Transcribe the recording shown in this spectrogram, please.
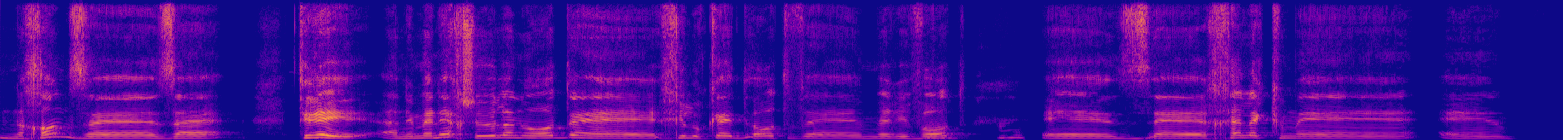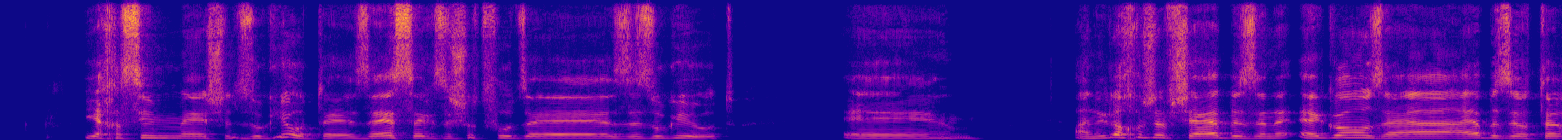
נכון, זה, זה... תראי, אני מניח שיהיו לנו עוד uh, חילוקי דעות ומריבות. uh, זה חלק מ... Uh, יחסים אה, של זוגיות, אה, זה עסק, זה שותפות, זה, זה זוגיות. אה, אני לא חושב שהיה בזה אגו, זה היה, היה בזה יותר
